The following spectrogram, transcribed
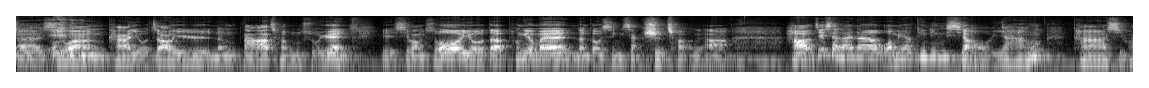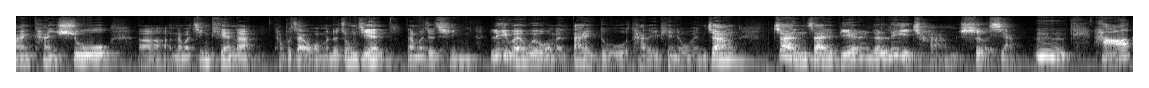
呃，希望他有朝一日能达成所愿，也希望所有的朋友们能够心想事成啊！好，接下来呢，我们要听听小杨，他喜欢看书啊、呃。那么今天呢，他不在我们的中间，那么就请丽文为我们带读他的一篇的文章。站在别人的立场设想。嗯，好。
